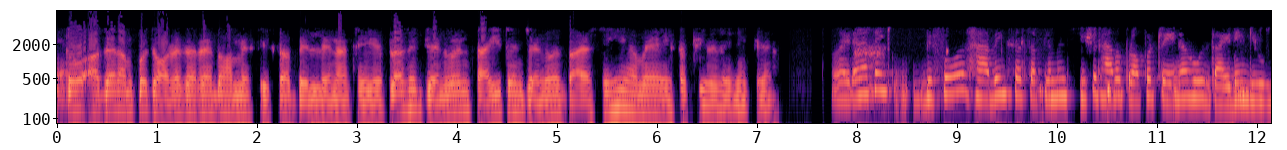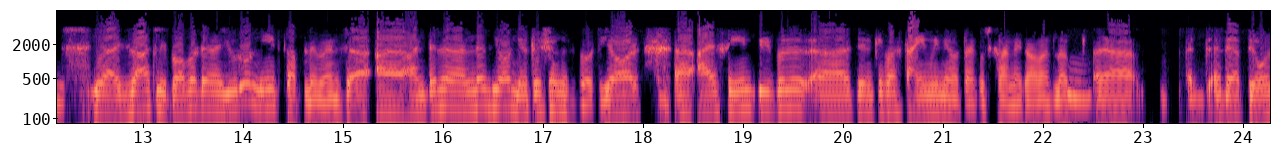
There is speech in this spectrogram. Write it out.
yes. तो अगर हम कुछ ऑर्डर कर रहे हैं तो हमें इस चीज़ का बिल लेना चाहिए। प्लस एक genuine site and genuine buyer से ही हमें ये सब चीज़ें लेनी चाहिए। Right, and I think before having such supplements, you should have a proper trainer who is guiding you. Yeah, exactly. Proper dinner. You don't need supplements uh, uh, until and unless your nutrition is good. Your uh, I've seen people uh, जिनके पास टाइम ही नहीं होता है कुछ खाने का मतलब uh, they are pure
